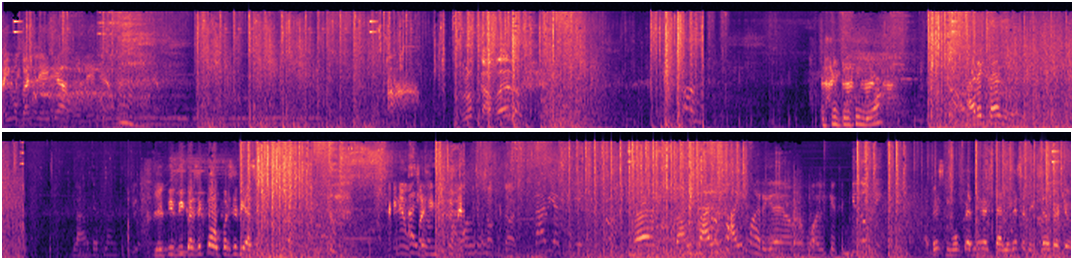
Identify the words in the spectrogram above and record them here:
भाई वो गन ले गया वो ले गया। ब्रो कवर उसने टीपी लिया? अरे कर प्लांट दे प्लांट दे। टीपी भी कर सकता ऊपर से भी आ सकता। नहीं नहीं ऊपर से नीचे में बस भाई भाई भाई मर गया यहाँ पे बॉल के अबे स्मोक करने का क्या लेगा सब एक साथ बैठे हो।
